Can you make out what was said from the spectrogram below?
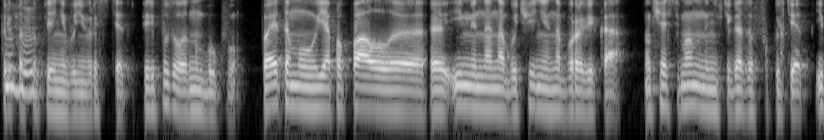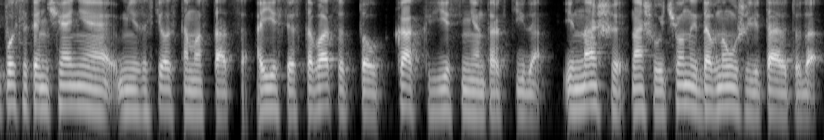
при угу. поступлении в университет, перепутал одну букву. Поэтому я попал э, именно на обучение на буровика но, к счастью, мама на нефтегазовый факультет. И после окончания мне захотелось там остаться. А если оставаться, то как, если не Антарктида? И наши, наши ученые давно уже летают туда.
